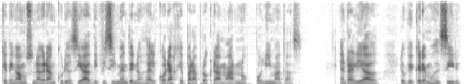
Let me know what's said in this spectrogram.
que tengamos una gran curiosidad difícilmente nos da el coraje para proclamarnos polímatas. En realidad, lo que queremos decir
